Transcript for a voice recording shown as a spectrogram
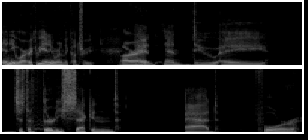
anywhere. It could be anywhere in the country. All right. and and do a just a 30 second ad for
